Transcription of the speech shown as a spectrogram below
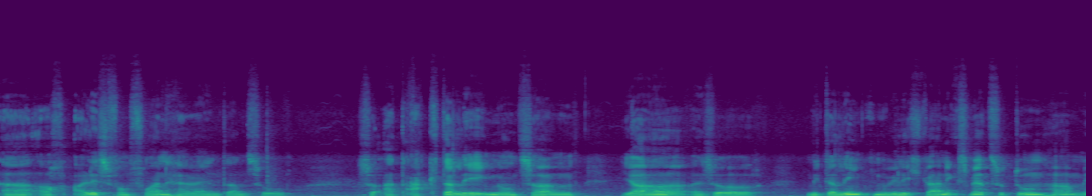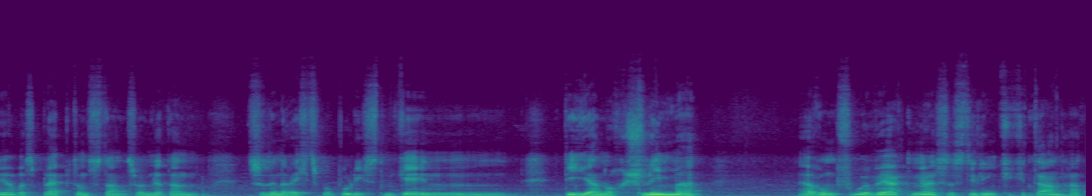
äh, auch alles von vornherein dann so, so ad acta legen und sagen, ja, also mit der Linken will ich gar nichts mehr zu tun haben, ja, was bleibt uns dann? Sollen wir dann zu den Rechtspopulisten gehen, die ja noch schlimmer herumfuhrwerken, als es die Linke getan hat.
